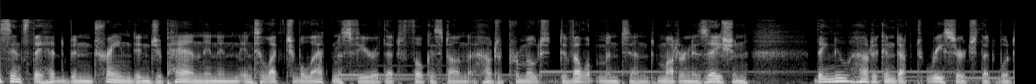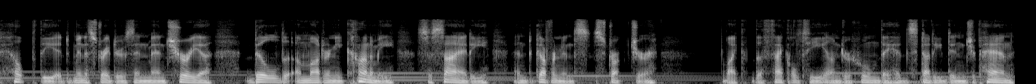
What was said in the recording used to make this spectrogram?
Since they had been trained in Japan in an intellectual atmosphere that focused on how to promote development and modernization, they knew how to conduct research that would help the administrators in Manchuria build a modern economy, society, and governance structure. Like the faculty under whom they had studied in Japan,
